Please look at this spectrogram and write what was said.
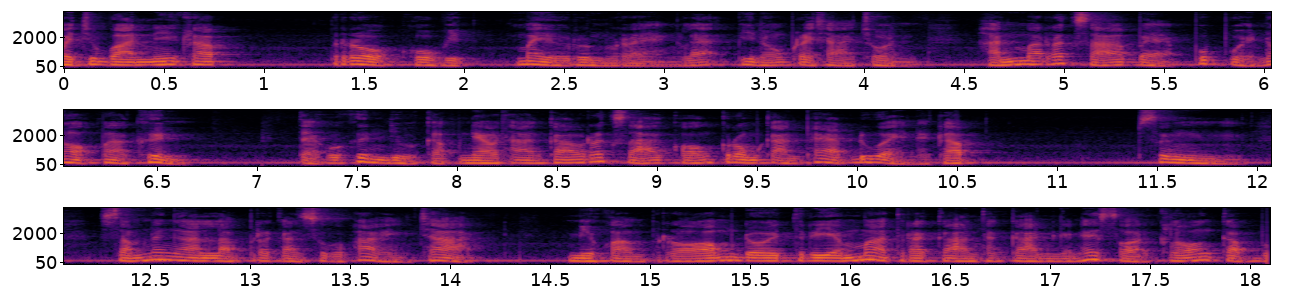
ปัจจุบันนี้ครับ โรคโควิด ไม่รุนแรงและพี่น้องประชาชน หันมารักษาแบบผู้ป่วยนอกมากขึ้น แต่ก็ขึ้นอยู่กับแนวทางการรักษาของกรมการแพทย์ด้วยนะครับ ซึ่งสำนักงงานหลักประกันสุขภาพแห่งชาติ มีความพร้อมโดยเตรียมมาตรการทางการเงินให้สอดคล้องกับบ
